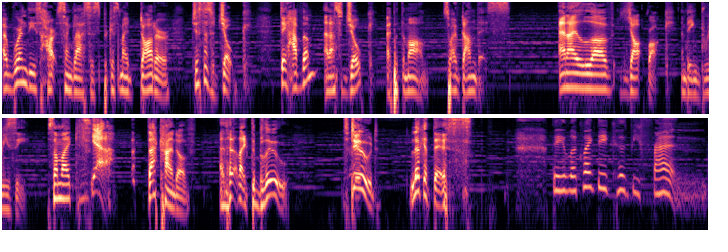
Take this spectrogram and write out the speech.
I've worn these heart sunglasses because my daughter, just as a joke, they have them, and as a joke, I put them on. So I've done this. And I love yacht rock and being breezy. So I'm like, yeah, that kind of. And then I like the blue. Dude, look at this. They look like they could be friends.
